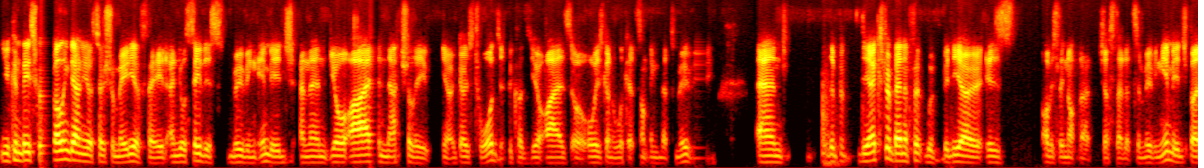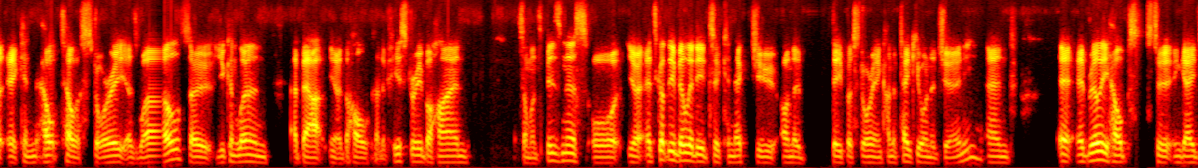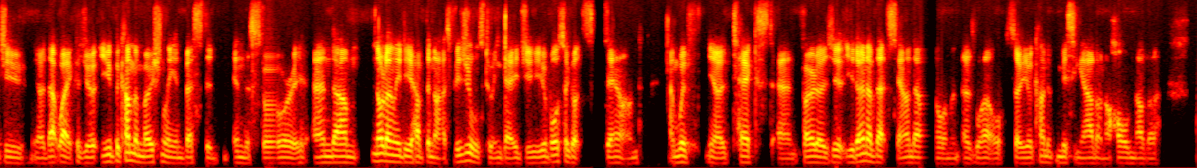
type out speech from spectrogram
you can be scrolling down your social media feed and you'll see this moving image and then your eye naturally you know goes towards it because your eyes are always going to look at something that's moving and the, the extra benefit with video is obviously not that just that it's a moving image, but it can help tell a story as well. So you can learn about you know the whole kind of history behind someone's business, or you know it's got the ability to connect you on a deeper story and kind of take you on a journey. And it, it really helps to engage you, you know, that way because you you become emotionally invested in the story. And um, not only do you have the nice visuals to engage you, you've also got sound. And with you know text and photos you, you don't have that sound element as well. So you're kind of missing out on a whole nother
